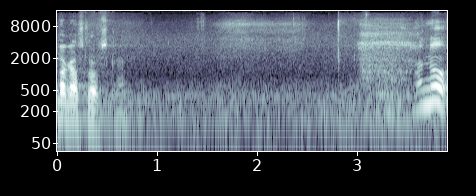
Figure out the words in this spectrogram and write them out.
Богословская. Ну,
